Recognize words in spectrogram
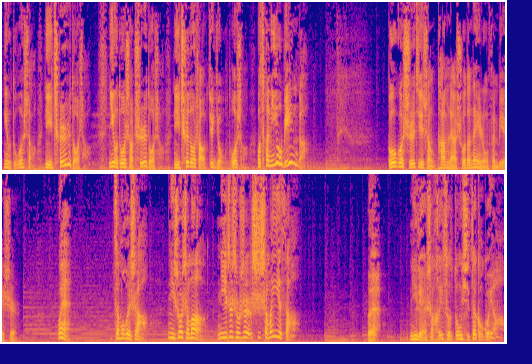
你有多少？你吃多少？你有多少吃多少？你吃多少就有多少！我操！你有病啊！不过实际上，他们俩说的内容分别是：喂，怎么回事啊？你说什么？你这手势是什么意思啊？喂，你脸上黑色的东西在搞鬼啊？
